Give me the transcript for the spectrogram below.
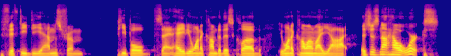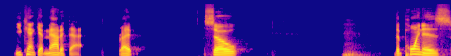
50 DMs from people saying, Hey, do you want to come to this club? Do you want to come on my yacht? It's just not how it works. You can't get mad at that, right? So the point is,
